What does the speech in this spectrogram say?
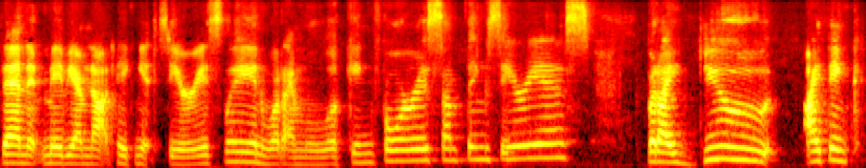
then it, maybe I'm not taking it seriously and what I'm looking for is something serious. But I do, I think.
